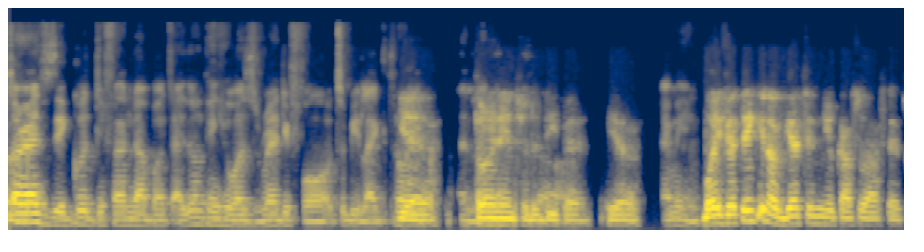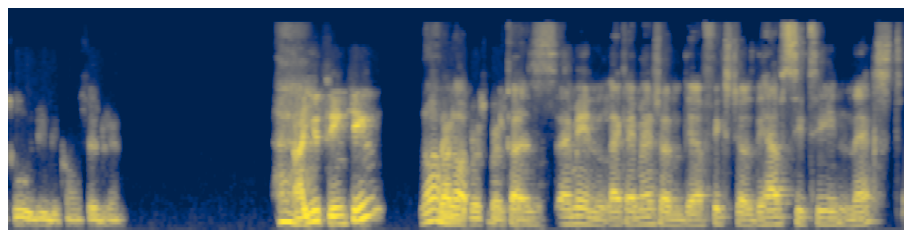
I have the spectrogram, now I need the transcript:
Torres is a good defender, but I don't think he was ready for to be like thrown Yeah, like thrown that. into the deep uh, end. Yeah. I mean, But if you're thinking of getting Newcastle assets, who would you be considering? Are you thinking? no, I'm not because I mean, like I mentioned, their fixtures, they have City next.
